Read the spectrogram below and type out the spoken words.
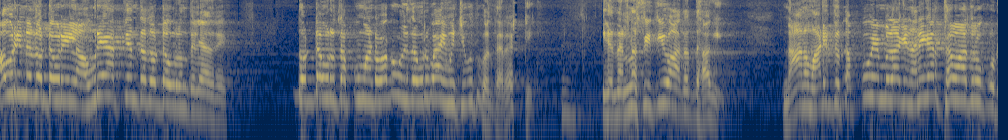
ಅವರಿಂದ ದೊಡ್ಡವರಿಲ್ಲ ಅವರೇ ಅತ್ಯಂತ ದೊಡ್ಡವರು ಅಂತೇಳಿ ಆದರೆ ದೊಡ್ಡವರು ತಪ್ಪು ಮಾಡುವಾಗ ಉಳಿದವರು ಬಾಯಿ ಮುಚ್ಚಿ ಕೂತ್ಕೊಳ್ತಾರೆ ಅಷ್ಟೇ. ಈಗ ನನ್ನ ಸ್ಥಿತಿಯೂ ಆದದ್ದು ಹಾಗೆ. ನಾನು ಮಾಡಿದ್ದು ತಪ್ಪು ಎಂಬುದಾಗಿ ನನಗೆ ಅರ್ಥವಾದರೂ ಕೂಡ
